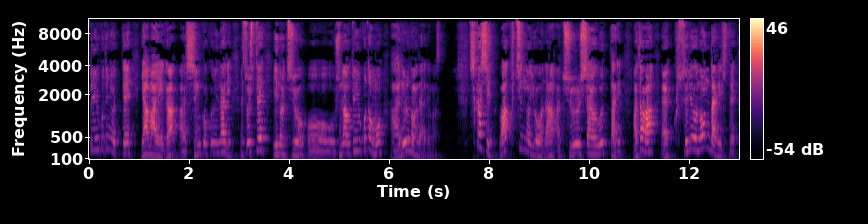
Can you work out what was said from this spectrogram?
ということによって、病が深刻になり、そして命を失うということもあり得るのであります。しかし、ワクチンのような注射を打ったり、または薬を飲んだりして、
